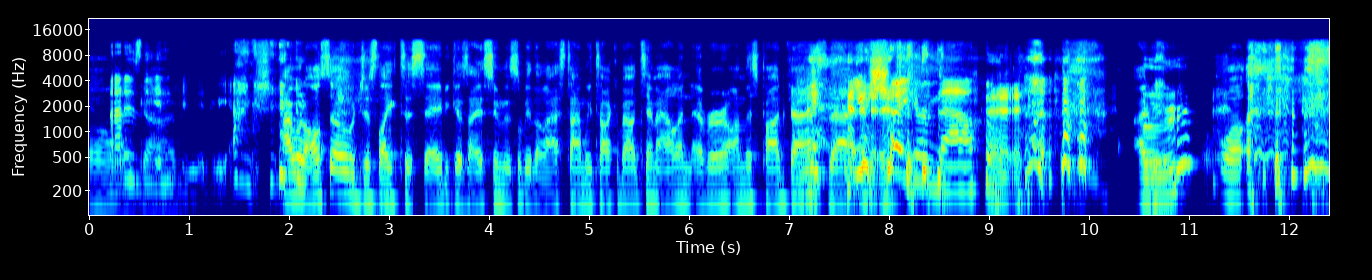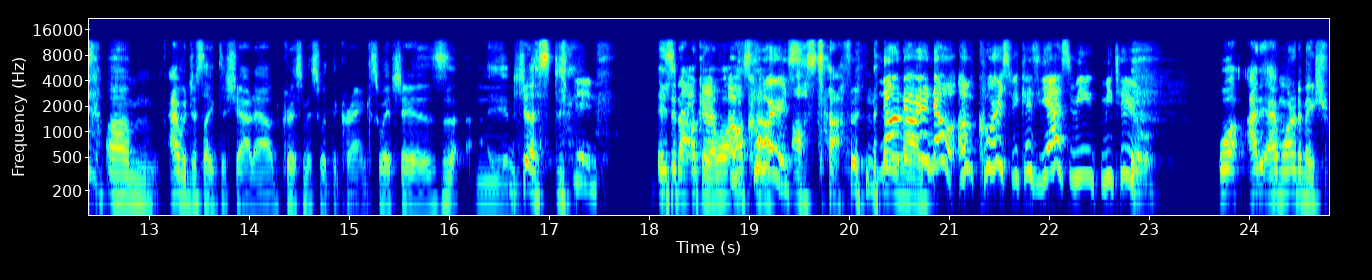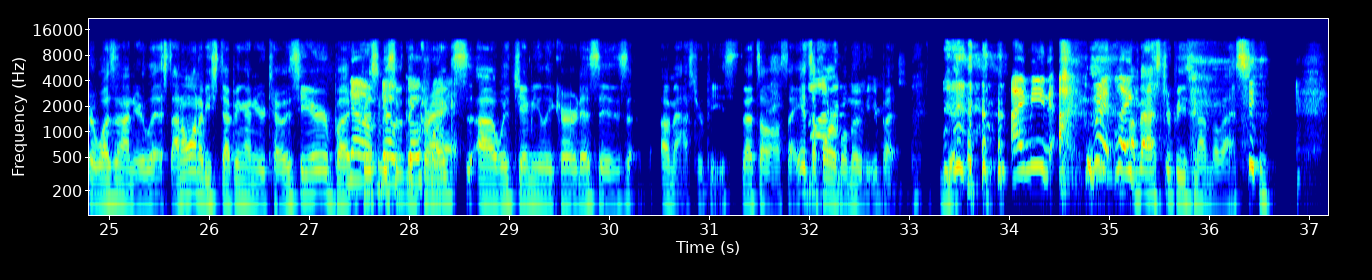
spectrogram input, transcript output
Oh that my is the intended reaction. I would also just like to say, because I assume this will be the last time we talk about Tim Allen ever on this podcast, that you shut your mouth. I mean, well, um, I would just like to shout out "Christmas with the Cranks," which is just is it okay? Well, Of I'll course. stop. I'll stop. no, no, no, no. Of course, because yes, me, me too. Well, I, I wanted to make sure it wasn't on your list. I don't want to be stepping on your toes here, but No, Christmas no, with the go for it. Cranks uh, with Jamie Lee Curtis is a masterpiece. That's all I'll say. It's a horrible movie, but yeah, I mean, but like a masterpiece nonetheless.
